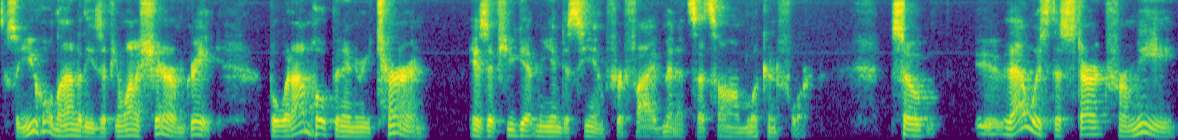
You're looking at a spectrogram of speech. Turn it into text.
So you hold on to these. If you want to share them, great. But what I'm hoping in return is if you get me in to see him for five minutes, that's all I'm looking for. So uh, that was the start for me.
